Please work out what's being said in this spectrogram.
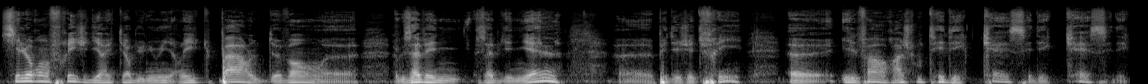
Si Laurent Frige, directeur du numérique, parle devant euh, Xavier, Xavier Niel, euh, PDG de Free, euh, il va en rajouter des caisses et des caisses et des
